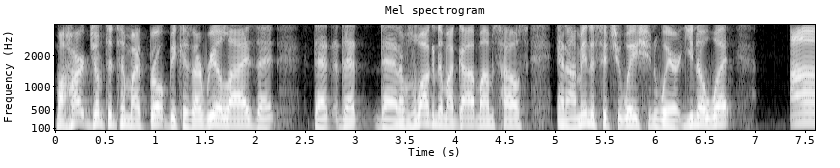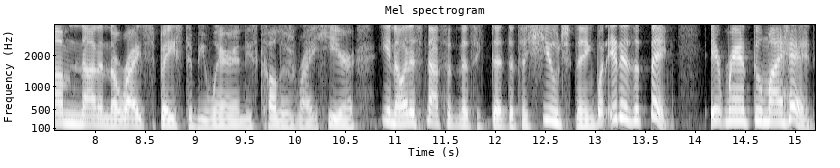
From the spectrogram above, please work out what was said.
My heart jumped into my throat because I realized that that that that I was walking to my godmom's house and I'm in a situation where you know what I'm not in the right space to be wearing these colors right here. You know, and it's not something that's that, that's a huge thing, but it is a thing. It ran through my head.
